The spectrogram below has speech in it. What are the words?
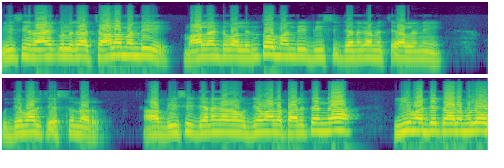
బీసీ నాయకులుగా చాలామంది మాలాంటి వాళ్ళు ఎంతోమంది బీసీ జనగణన చేయాలని ఉద్యమాలు చేస్తున్నారు. ఆ బీసీ జనగణన ఉద్యమాల ఫలితంగా ఈ మధ్య కాలంలో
